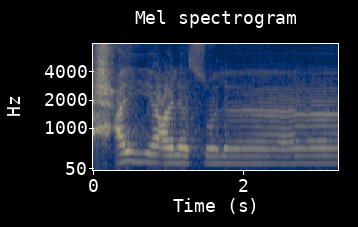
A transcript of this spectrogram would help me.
حي على الصلاة.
